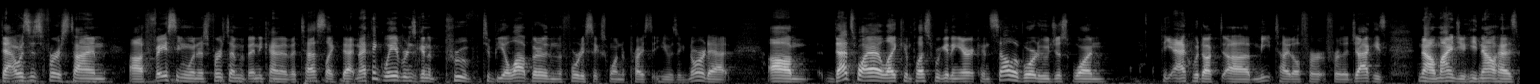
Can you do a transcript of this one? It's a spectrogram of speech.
that was his first time uh, facing winners, first time of any kind of a test like that. And I think Weyburn's going to prove to be a lot better than the 46 1 to price that he was ignored at. Um, that's why I like him. Plus, we're getting Eric Cancel aboard, who just won the Aqueduct uh, meet title for, for the jockeys. Now, mind you, he now has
